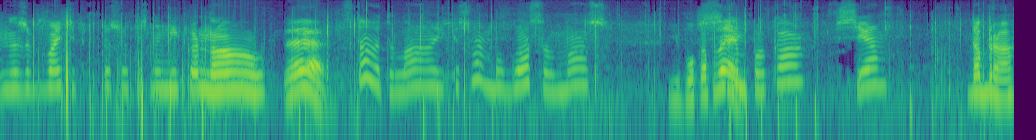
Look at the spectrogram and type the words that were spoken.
не забувайте підписуватись на мій канал. Е! Ставити лайки. З вами був Глас Алмаз. І Вока Плей. Всем пока. Всем добра.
